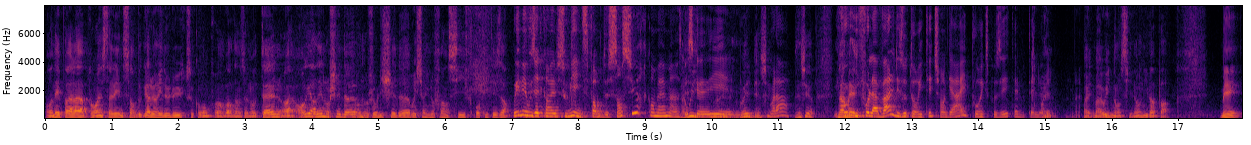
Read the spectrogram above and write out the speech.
on n'est pas là pour installer une sorte de galerie de luxe comme on pourrait en voir dans un hôtel. regardez nos chefs-d'œuvre, nos jolis chefs-d'œuvre, ils sont inoffensifs, profitez-en. Oui, mais vous êtes quand même soumis à une forme de censure quand même. Hein, ah oui, oui, bien sûr. Voilà. Bien sûr. Il, faut, il faut l'aval des autorités de Shanghai pour exposer tel ou tel. Oui, oui, bah oui non, sinon on n'y va pas. Mais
